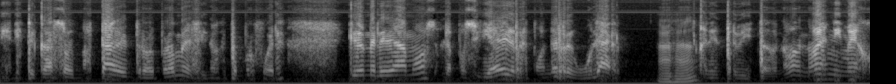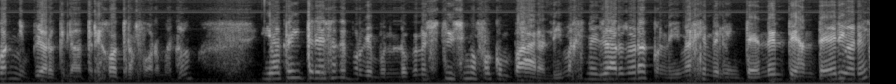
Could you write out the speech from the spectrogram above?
en este caso no está dentro del promedio, sino que está por fuera, que es donde le damos la posibilidad de responder regular al entrevistado, ¿no? No es ni mejor ni peor que la otra, es otra forma, ¿no? Y acá es interesante porque bueno, lo que nosotros hicimos fue comparar la imagen de Yarlora con la imagen de los intendentes anteriores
